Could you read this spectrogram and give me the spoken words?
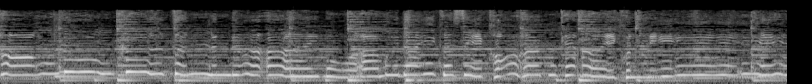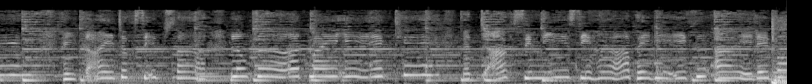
ของน้องคือกันนั่นเด้ออายบ่ว่ามือใดก็สิขอหักแค่อายคนนี้ ให้ตายจากสิบศาสตร์แล้วเกิดใหม่อีกที ก็จากสิมีสิหาภัยดีคืออายได้บ่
